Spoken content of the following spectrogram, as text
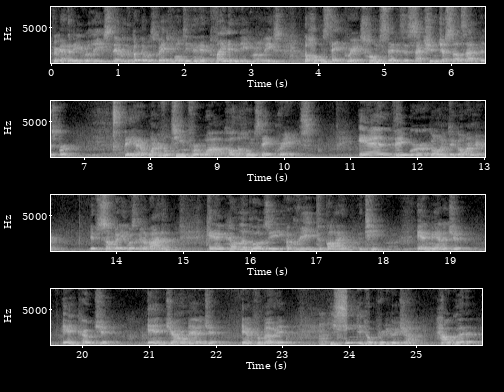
Forget the Negro Leagues, there but there was a baseball team that had played in the Negro Leagues, the Homestead Grays. Homestead is a section just outside of Pittsburgh. They had a wonderful team for a while called the Homestead Grays. And they were going to go under if somebody wasn't going to buy them. And Cumberland Posey agreed to buy the team and manage it and coach it and general manage it and promote it. He seemed to do a pretty good job. How good?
